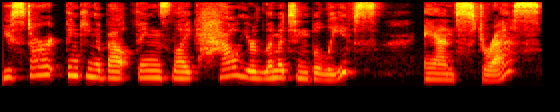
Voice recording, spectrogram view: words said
you start thinking about things like how your limiting beliefs and stress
